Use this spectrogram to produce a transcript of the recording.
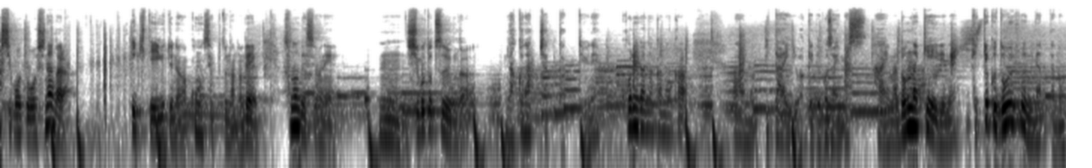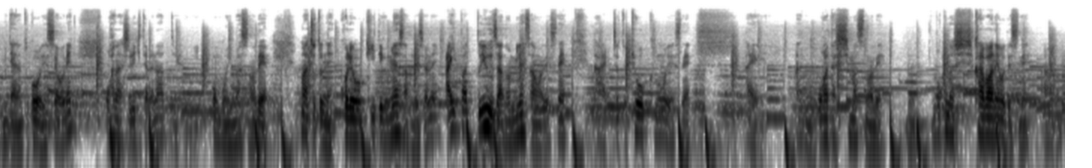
仕事をしながら生きているというのがコンセプトなので、そのですよね、うん、仕事ツールがなくなっちゃったっていうね、これがなかなかあの痛いわけでございます。はい。まあ、どんな経緯でね、結局どういう風になったのみたいなところですよね、お話できたらなっていうふうに思いますので、まあ、ちょっとね、これを聞いている皆さんですよね、iPad ユーザーの皆さんはですね、はい、ちょっと教訓をですね、はい、あの、お渡ししますので、うん、僕の屍をですね、あの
